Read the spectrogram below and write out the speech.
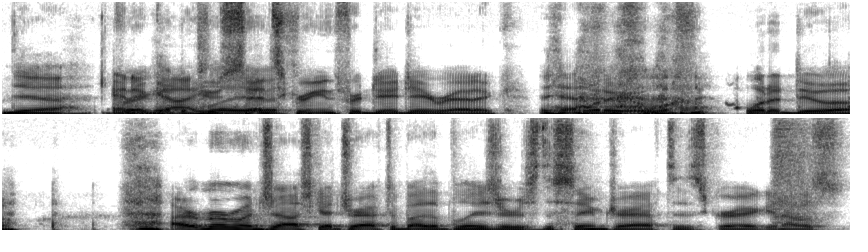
yeah. and Greg a guy who set with- screens for JJ Redick. Yeah. What a what, what a duo. I remember when Josh got drafted by the Blazers, the same draft as Greg, and I was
